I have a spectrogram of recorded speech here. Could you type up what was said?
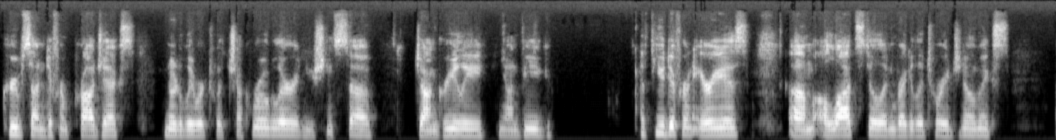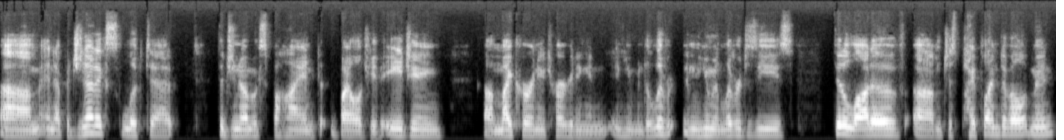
groups on different projects, notably worked with Chuck Rogler and Yousin Suh, John Greally, Jan Vijg, a few different areas, um, a lot still in regulatory genomics um, and epigenetics, looked at the genomics behind biology of aging, uh, microRNA targeting in, in, human deliver, in human liver disease. Did a lot of um, just pipeline development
